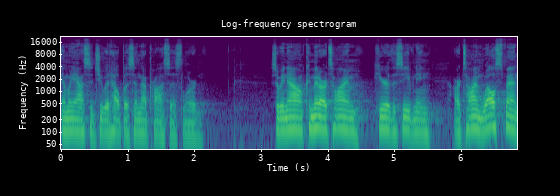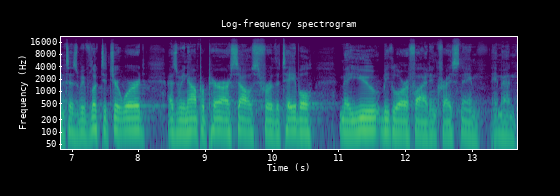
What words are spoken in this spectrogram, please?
and we ask that you would help us in that process, Lord. So we now commit our time here this evening our time well spent as we've looked at your word, as we now prepare ourselves for the table. May you be glorified in Christ's name. Amen.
